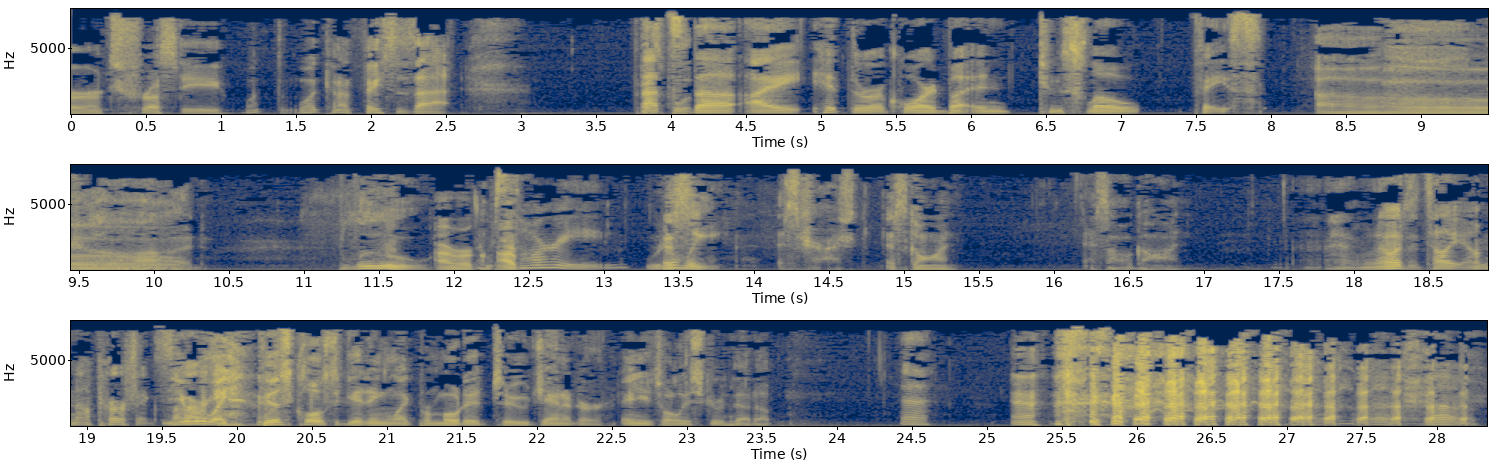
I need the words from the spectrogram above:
our trusty. What what kind of face is that? That's blue. the I hit the record button too slow face. Oh. God. Blue. Our, I'm our sorry. Really? it's trashed. It's gone. It's all gone. I don't know what to tell you. I'm not perfect. Sorry. You were like this close to getting like promoted to janitor, and you totally screwed that up. eh. Eh. Oh.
